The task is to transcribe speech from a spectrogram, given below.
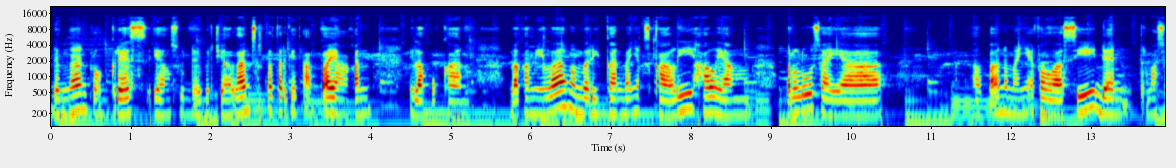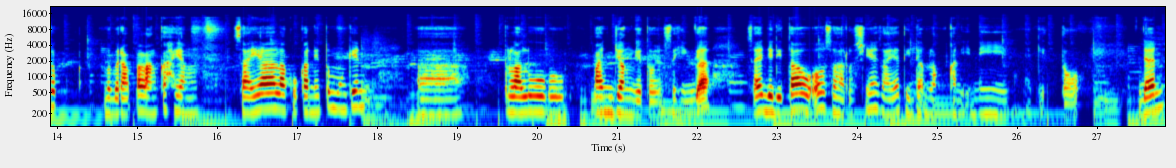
dengan progres yang sudah berjalan serta target apa yang akan dilakukan. Mbak Kamila memberikan banyak sekali hal yang perlu saya apa namanya evaluasi dan termasuk beberapa langkah yang saya lakukan itu mungkin uh, terlalu panjang gitu sehingga saya jadi tahu oh seharusnya saya tidak melakukan ini gitu dan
